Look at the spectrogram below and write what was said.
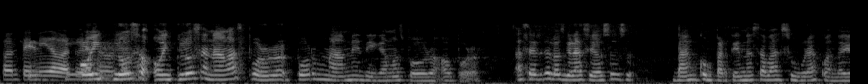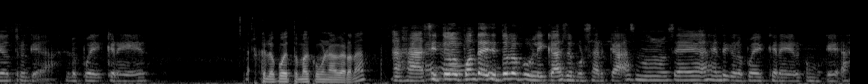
contenido basura. O incluso, o incluso nada más por, por mame, digamos, por, o por hacerte los graciosos, van compartiendo esa basura cuando hay otro que ah, lo puede creer. Claro que lo puede tomar como una verdad. Ajá, si tú lo ponte, si tú lo publicaste por sarcasmo, o sea, hay gente que lo puede creer como que, ah,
